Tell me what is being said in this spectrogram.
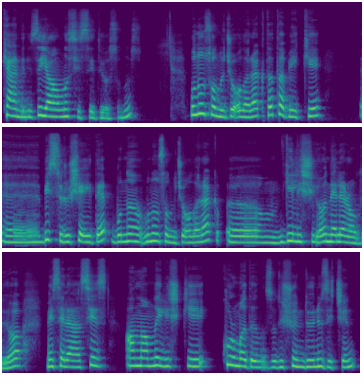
kendinizi yalnız hissediyorsunuz. Bunun sonucu olarak da tabii ki e, bir sürü şey de bunu, bunun sonucu olarak gelişiyor. Neler oluyor? Mesela siz anlamlı ilişki kurmadığınızı düşündüğünüz için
